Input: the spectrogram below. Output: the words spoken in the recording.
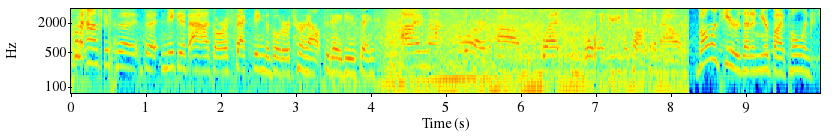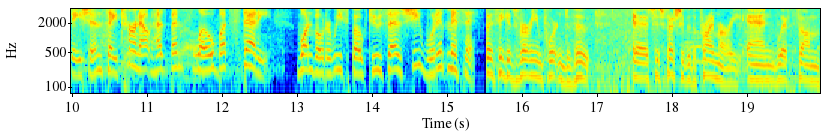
I just want to ask if the, the negative ads are affecting the voter turnout today, do you think? I'm not sure um, what, well, what you're even talking about. Volunteers at a nearby polling station say turnout has been slow but steady. One voter we spoke to says she wouldn't miss it. I think it's very important to vote especially with the primary and with um,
